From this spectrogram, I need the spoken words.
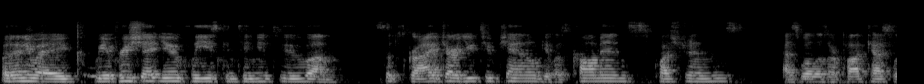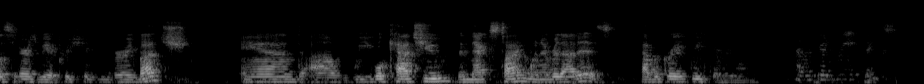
But anyway, we appreciate you. Please continue to um, subscribe to our YouTube channel, give us comments, questions, as well as our podcast listeners. We appreciate you very much. And uh, we will catch you the next time, whenever that is. Have a great week, everyone. Have a good week. Thanks.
